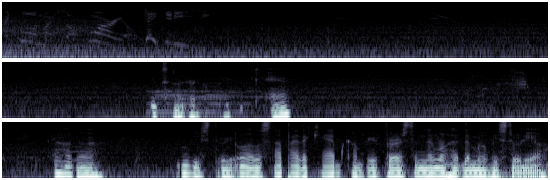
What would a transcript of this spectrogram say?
I told myself, Mario, take it easy. Six hundred. Okay. Oh, the movie studio. Well, let's stop by the cab company first, and then we'll head to the movie studio.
